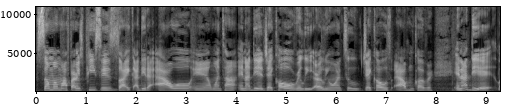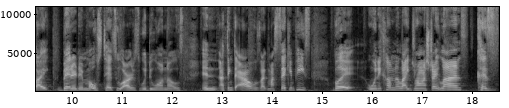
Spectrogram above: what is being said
some of my first pieces, like I did an owl and one time, and I did J. Cole really early on too, J. Cole's album cover. And I did like better than most tattoo artists would do on those. And I think the owl was like my second piece. But when it come to like drawing straight lines, cause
